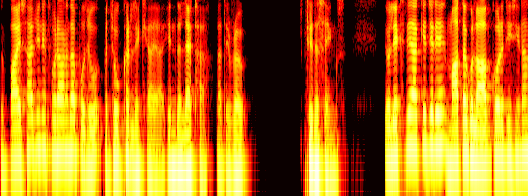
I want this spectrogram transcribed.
So ਭਾਈ ਸਾਹਿਬ ਜੀ ਨੇ ਥੋੜਾ ਉਹਨਾਂ ਦਾ ਪਜੋ- ਪਿਛੋਕੜ ਲਿਖਿਆ ਆ in the letter that they wrote to the Singhs. ਤੇ ਉਹ ਲਿਖਦੇ ਆ ਕਿ ਜਿਹੜੇ ਮਾਤਾ ਗੁਲਾਬ ਕੌਰ ਜੀ ਸੀ ਨਾ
